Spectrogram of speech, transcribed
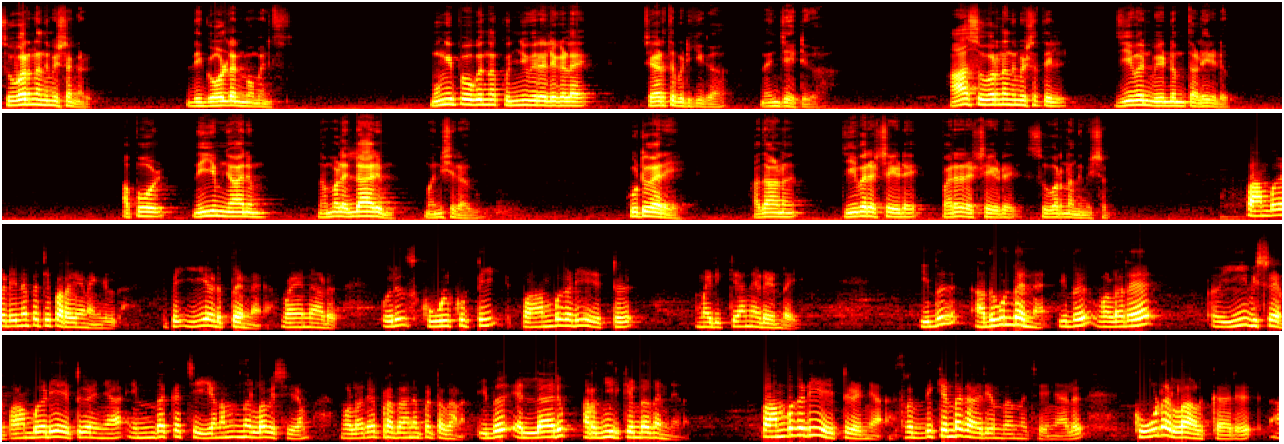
സുവർണ നിമിഷങ്ങൾ the golden moments മുങ്ങിപ്പോകുന്ന കുഞ്ഞുവിരലുകളെ ചേർത്ത് പിടിക്കുക നെഞ്ചേറ്റുക. ആ സുവർണ നിമിഷത്തിൽ ജീവൻ വീണ്ടും തളിരിടും. അപ്പോൾ നീയും ഞാനും നമ്മളെല്ലാവരും മനുഷ്യരാകും. കൂട്ടുകാരെ അതാണ് ജീവരക്ഷയുടെ പരരക്ഷയുടെ സുവർണ നിമിഷം. പാമ്പുകടീനെ പറ്റി പറയുകയാണെങ്കിൽ ഇപ്പം ഈ അടുത്ത് തന്നെ വയനാട് ഒരു സ്കൂൾ കുട്ടി പാമ്പ് കടിയേറ്റ് മരിക്കാനിടയുണ്ടായി ഇത് അതുകൊണ്ട് തന്നെ ഇത് വളരെ ഈ വിഷയം പാമ്പ് കടി ഏറ്റ് കഴിഞ്ഞാൽ എന്തൊക്കെ ചെയ്യണം എന്നുള്ള വിഷയം വളരെ പ്രധാനപ്പെട്ടതാണ്. ഇത് എല്ലാവരും അറിഞ്ഞിരിക്കേണ്ടത് തന്നെയാണ്. പാമ്പ് കടി ഏറ്റു കഴിഞ്ഞാൽ ശ്രദ്ധിക്കേണ്ട കാര്യം എന്താണെന്ന് വെച്ച് കഴിഞ്ഞാൽ കൂടെ ഉള്ള ആൾക്കാർ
